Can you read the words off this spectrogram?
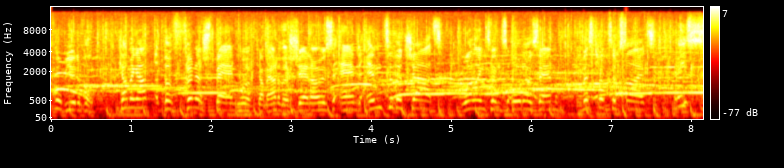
Beautiful, beautiful. Coming up, the Finnish band who have come out of the shadows and into the charts. Wellington's Autozamm, Misfits of Science. He's such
